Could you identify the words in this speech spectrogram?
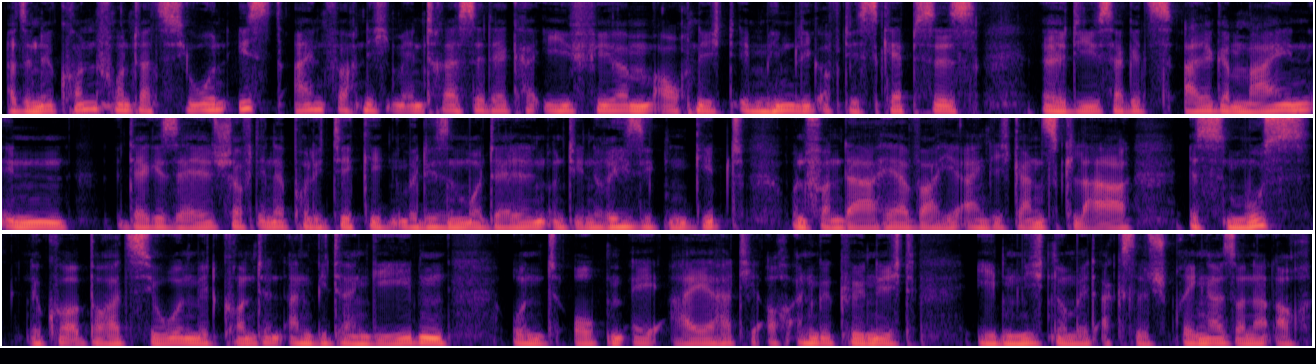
Also eine Konfrontation ist einfach nicht im Interesse der KI-Firmen, auch nicht im Hinblick auf die Skepsis, äh, die es ja jetzt allgemein in der Gesellschaft, in der Politik gegenüber diesen Modellen und den Risiken gibt. Und von daher war hier eigentlich ganz klar, es muss eine Kooperation mit Content-Anbietern geben. Und OpenAI hat hier auch angekündigt, eben nicht nur mit Axel Springer, sondern auch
